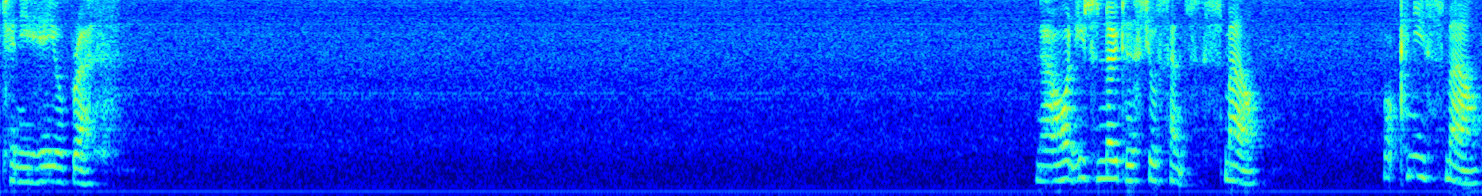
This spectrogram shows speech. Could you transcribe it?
Can you hear your breath? Now I want you to notice your sense of smell. What can you smell?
